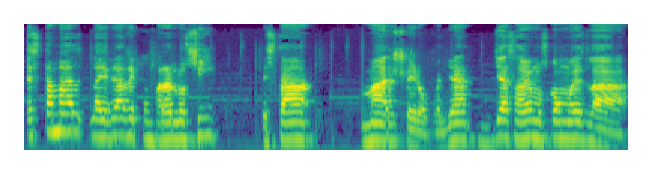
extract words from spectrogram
está mal la idea de compararlo, sí, está mal, pero pues ya, ya sabemos cómo es la...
